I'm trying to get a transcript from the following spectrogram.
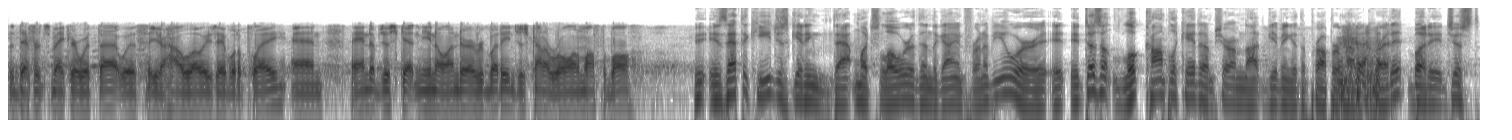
the difference maker with that, with you know how low he's able to play, and they end up just getting you know under everybody and just kind of rolling them off the ball. Is that the key? Just getting that much lower than the guy in front of you, or it, it doesn't look complicated? I'm sure I'm not giving it the proper amount of credit, but it just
